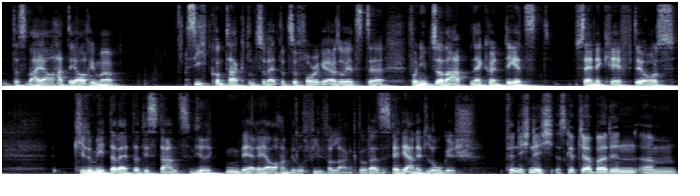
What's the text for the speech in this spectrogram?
das war ja, hatte ja auch immer Sichtkontakt und so weiter zur Folge. Also jetzt äh, von ihm zu erwarten, er könnte jetzt seine Kräfte aus kilometerweiter Distanz wirken, wäre ja auch ein bisschen viel verlangt, oder? Also es fände ja auch nicht logisch. Finde ich nicht. Es gibt ja bei den, ähm,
